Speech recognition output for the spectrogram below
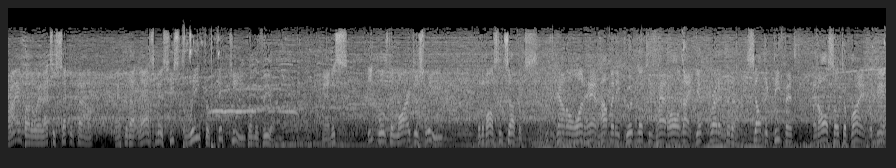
Bryant, by the way, that's his second foul. After that last miss, he's three for 15 from the field. And this equals the largest lead for the Boston Celtics. You can count on one hand how many good looks he's had all night. Give credit to the Celtic defense and also to Bryant for being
